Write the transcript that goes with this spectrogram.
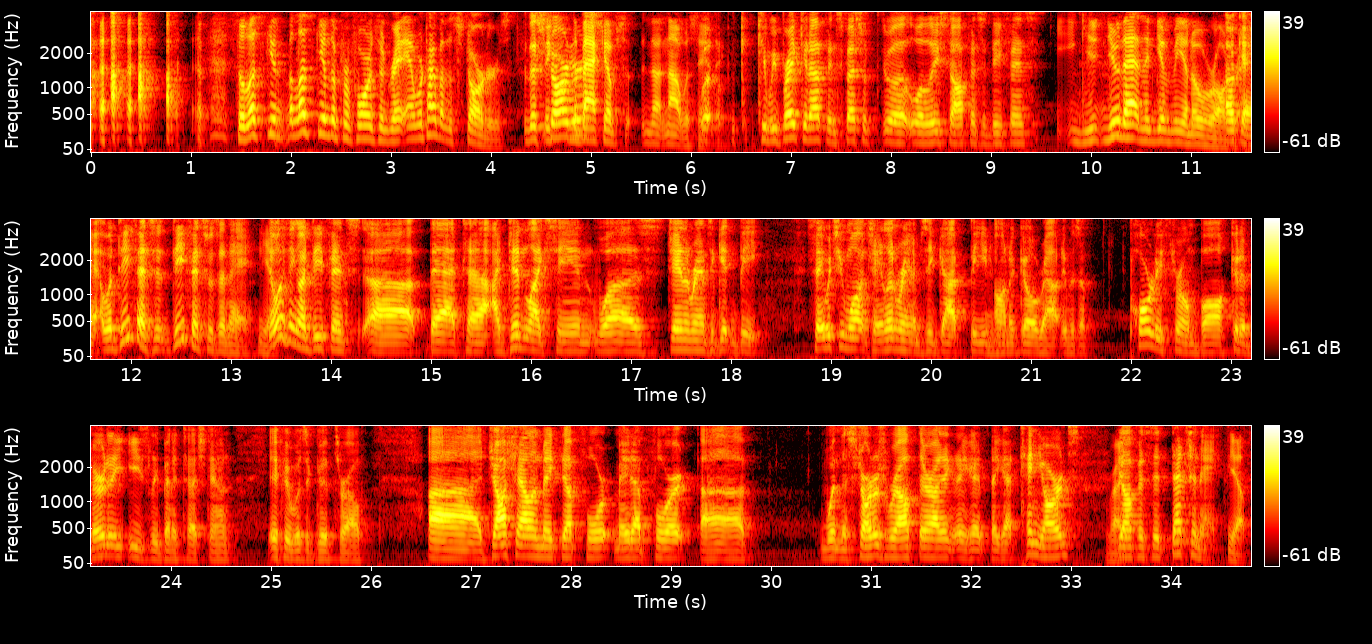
So let's give, but let's give the performance a grade. And we're talking about the starters. The starters? the backups, not, notwithstanding. C- Can we break it up in special, uh, well, at least offense and defense? You do that and then give me an overall. grade. Okay, well, defense defense was an A. The only thing on defense uh, that uh, I didn't like seeing was Jalen Ramsey getting beat. Say what you want, Jalen Ramsey got beat on a go route. It was a poorly thrown ball. Could have very easily been a touchdown if it was a good throw. Uh, Josh Allen made up for made up for it uh, when the starters were out there. I think they got they got ten yards. Right. The offense did. That's an A. Yeah.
